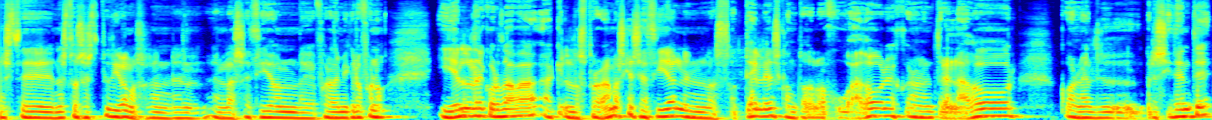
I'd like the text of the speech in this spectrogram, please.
este, en estos estudios, vamos, en, la sección de fuera de micrófono, y él recordaba los programas que se hacían en los hoteles con todos los jugadores, con el entrenador, con el presidente,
